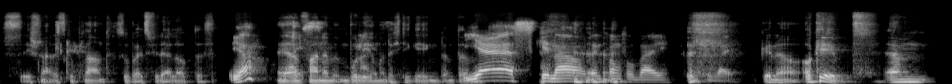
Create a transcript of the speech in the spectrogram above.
Das ist eh schon alles geplant, sobald es wieder erlaubt ist. Ja? Ja, nice. fahren dann mit dem Bulli nice. immer durch die Gegend. Und dann yes, genau, dann komm vorbei. komm vorbei. Genau, okay. Ähm,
